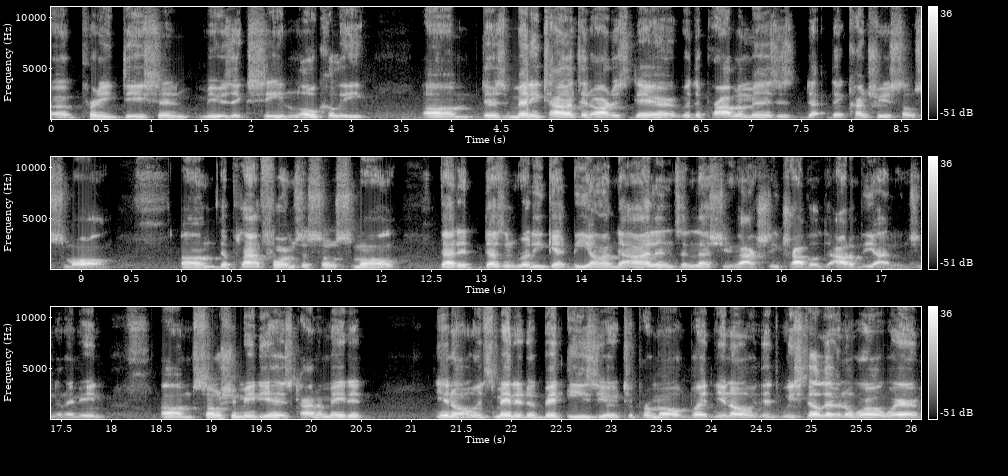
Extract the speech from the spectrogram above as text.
a pretty decent music scene locally. Um, there's many talented artists there, but the problem is, is that the country is so small um, the platforms are so small that it doesn't really get beyond the islands unless you've actually traveled out of the islands. You know what I mean? Um, social media has kind of made it, you know, it's made it a bit easier to promote, but you know, it, we still live in a world where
